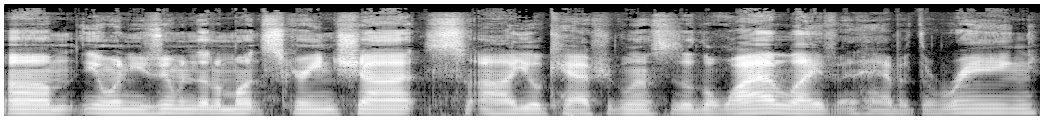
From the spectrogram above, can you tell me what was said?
um, you know, when you zoom into the month screenshots, uh, you'll capture glimpses of the wildlife inhabit the ring.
